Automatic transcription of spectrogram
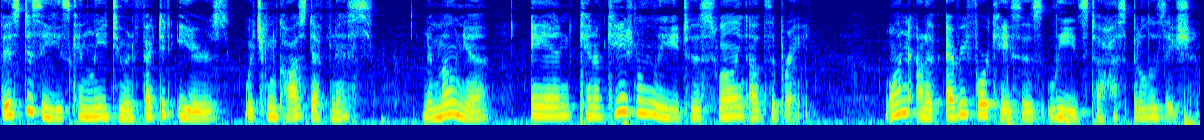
This disease can lead to infected ears, which can cause deafness, pneumonia, and can occasionally lead to the swelling of the brain. One out of every four cases leads to hospitalization.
